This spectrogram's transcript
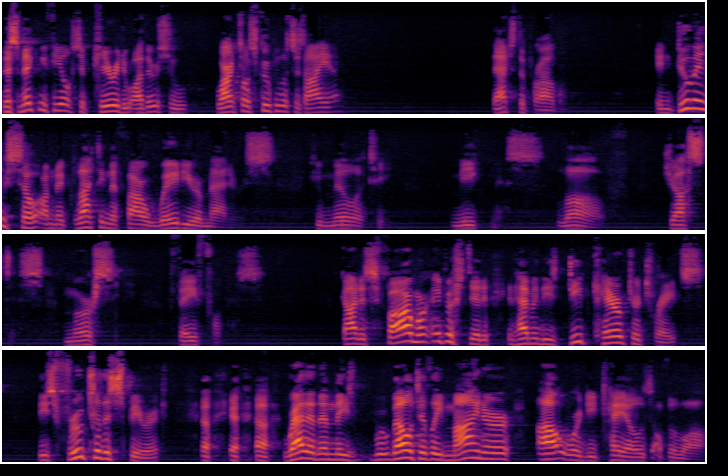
Does it make me feel superior to others who, who aren't so scrupulous as I am? That's the problem. In doing so, I'm neglecting the far weightier matters humility, meekness, love, justice, mercy, faithfulness. God is far more interested in having these deep character traits, these fruits of the Spirit, uh, uh, uh rather than these relatively minor outward details of the law.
